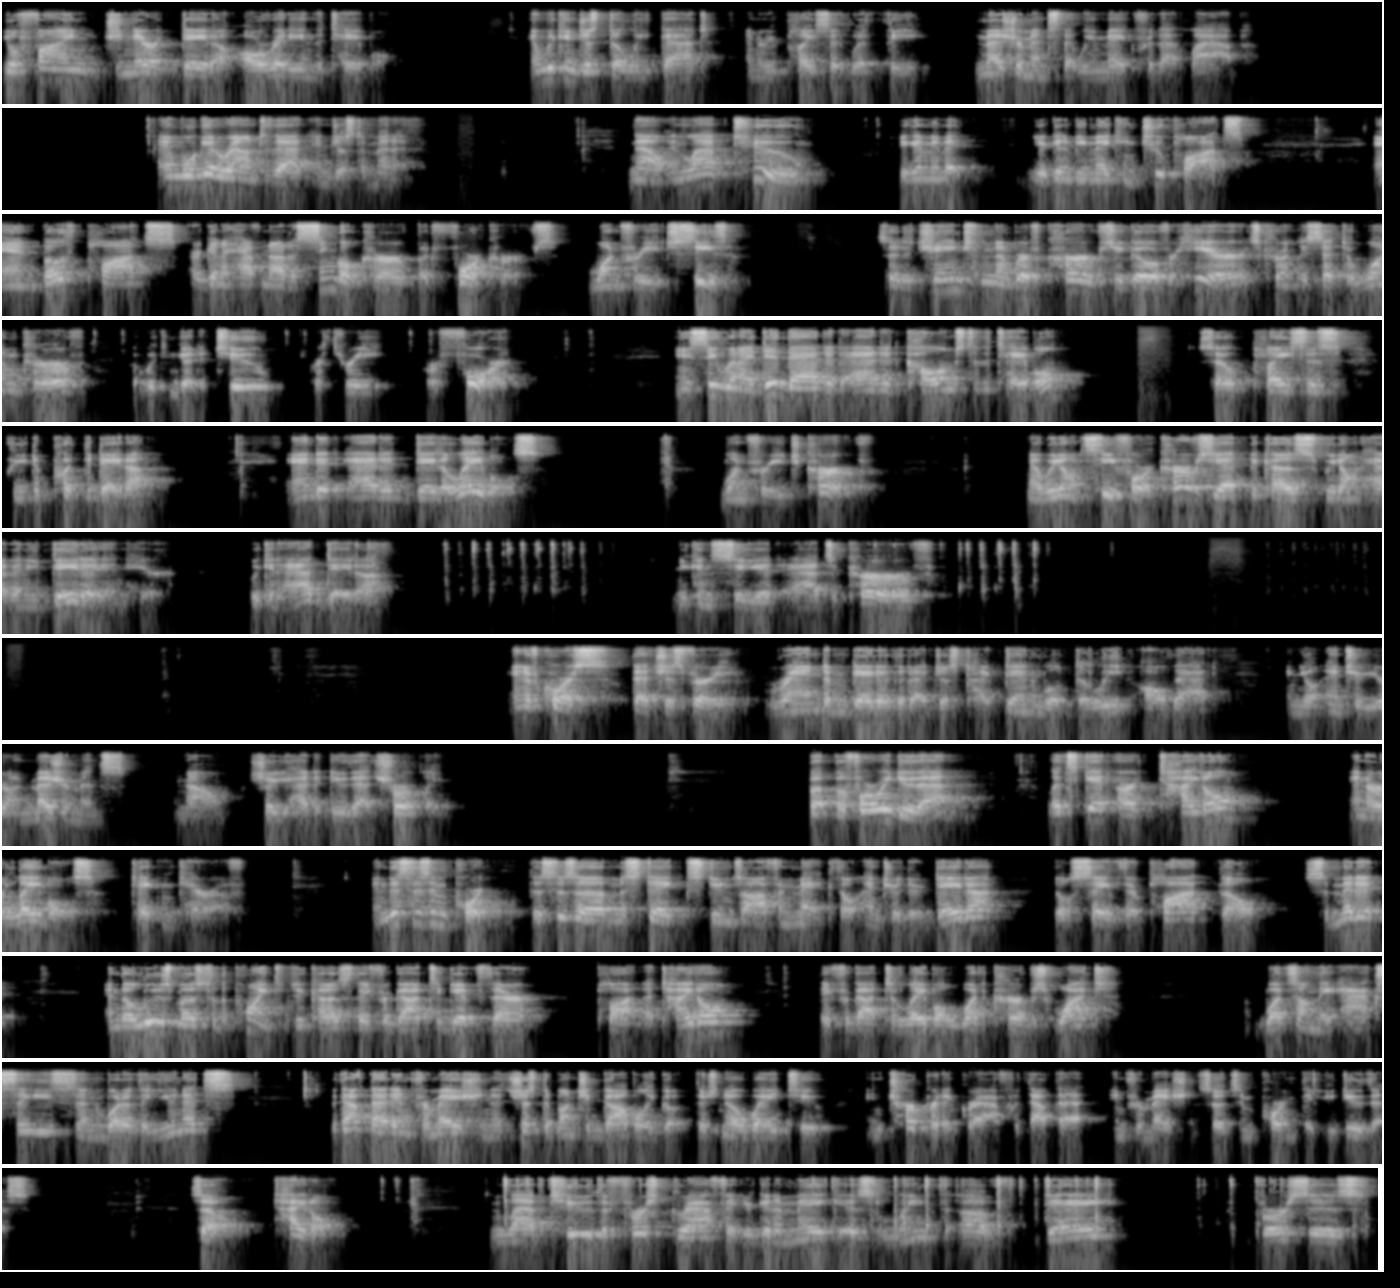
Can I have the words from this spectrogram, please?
you'll find generic data already in the table. And we can just delete that and replace it with the measurements that we make for that lab. And we'll get around to that in just a minute. Now, in lab two, you're to be, you're going to be making two plots and both plots are going to have not a single curve, but four curves, one for each season. So to change the number of curves, you go over here. It's currently set to one curve, but we can go to two or three or four. And you see when I did that, it added columns to the table. So places for you to put the data. And it added data labels, one for each curve. Now we don't see four curves yet because we don't have any data in here. We can add data. You can see it adds a curve. And of course, that's just very random data that I just typed in. We'll delete all that and you'll enter your own measurements. And I'll show you how to do that shortly. But before we do that, let's get our title and our labels taken care of. And this is important. This is a mistake students often make. They'll enter their data, they'll save their plot, they'll submit it, and they'll lose most of the points because they forgot to give their plot a title, they forgot to label what curves what, what's on the axes and what are the units. Without that information, it's just a bunch of gobbledygook. There's no way to interpret a graph without that information. So it's important that you do this. So, title. In lab two, the first graph that you're going to make is length of day versus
